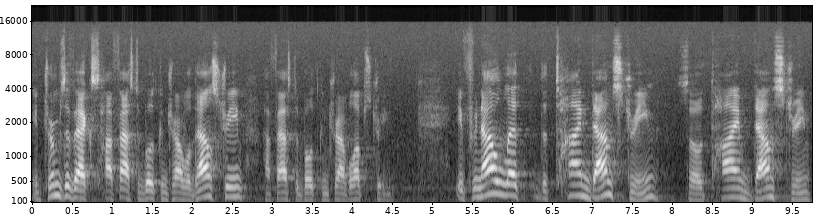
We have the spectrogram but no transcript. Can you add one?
in terms of x how fast a boat can travel downstream, how fast a boat can travel upstream. If we now let the time downstream, so time downstream,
